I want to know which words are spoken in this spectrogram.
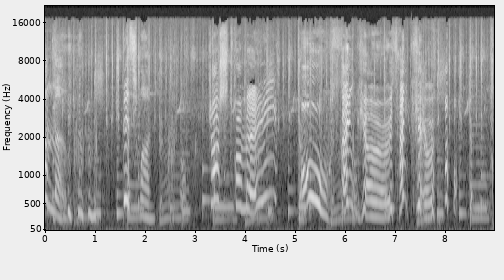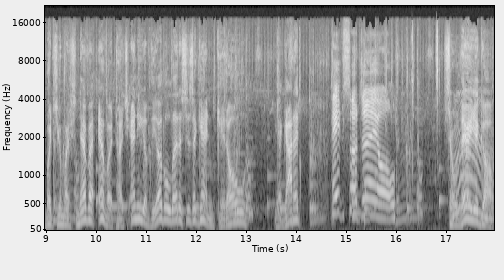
one, though. this one. Just for me? Oh, thank you. Thank you. But you must never ever touch any of the other lettuces again, kiddo. You got it? it's a deal. So there you go.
